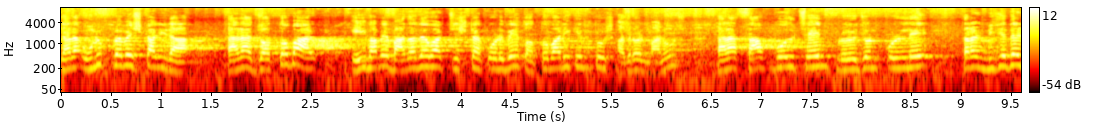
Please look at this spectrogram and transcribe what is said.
যারা অনুপ্রবেশকারীরা তারা যতবার এইভাবে বাধা দেওয়ার চেষ্টা করবে, ততবারই কিন্তু সাধারণ মানুষ, তারা সাফ বলছেন, প্রয়োজন পড়লে তারা নিজেদের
